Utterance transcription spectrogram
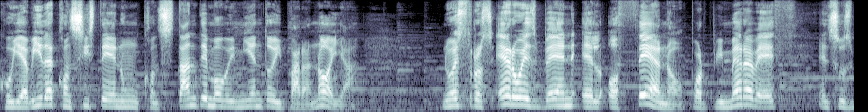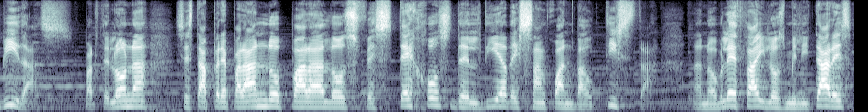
cuya vida consiste en un constante movimiento y paranoia, nuestros héroes ven el océano por primera vez en sus vidas. Barcelona se está preparando para los festejos del día de San Juan Bautista. La nobleza y los militares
